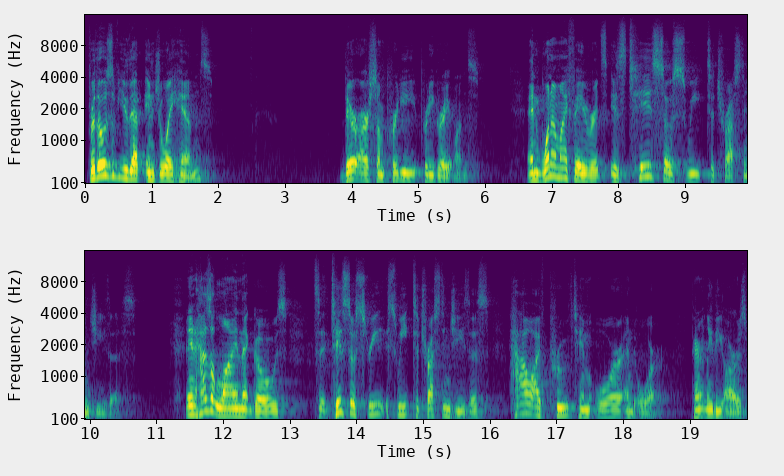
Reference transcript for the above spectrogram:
For those of you that enjoy hymns, there are some pretty, pretty great ones. And one of my favorites is Tis So Sweet to Trust in Jesus. And it has a line that goes, Tis so sweet to trust in Jesus, how I've proved him o'er and o'er. Apparently the R's,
